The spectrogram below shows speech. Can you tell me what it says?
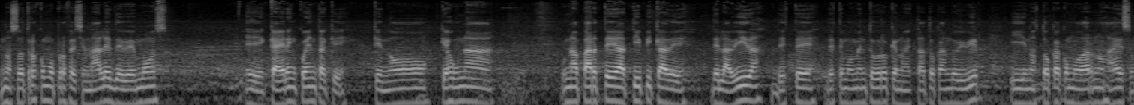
nosotros como profesionales debemos eh, caer en cuenta que, que, no, que es una, una parte atípica de, de la vida, de este, de este momento duro que nos está tocando vivir y nos toca acomodarnos a eso.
